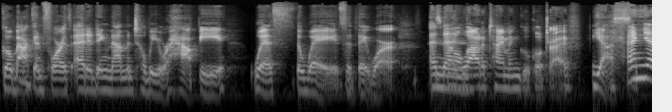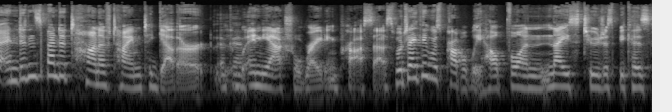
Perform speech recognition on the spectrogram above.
go back and forth editing them until we were happy with the ways that they were. And spent then a lot of time in Google Drive. Yes. And yeah, and didn't spend a ton of time together okay. in the actual writing process, which I think was probably helpful and nice too, just because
